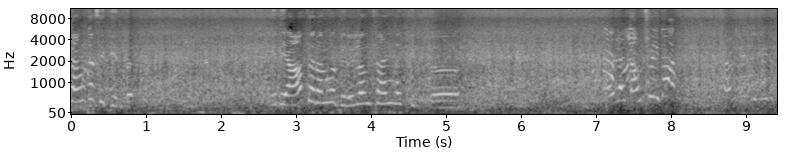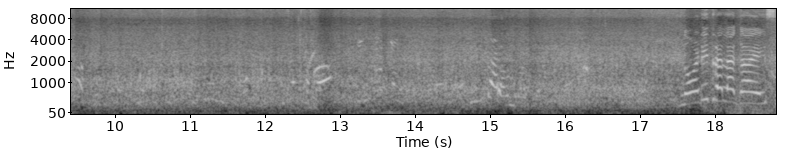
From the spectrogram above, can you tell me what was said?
ಶಂಕ ಸಿಕ್ಕಿತ್ತು. ಇದು ಯಾವ ಥರ ಗೊತ್ತಿಲ್ಲ ಇಲ್ಲೊಂದು ಸಣ್ಣಕ್ಕಿತ್ತು ನೋಡಿದ್ರಲ್ಲ ಗೈಸ್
